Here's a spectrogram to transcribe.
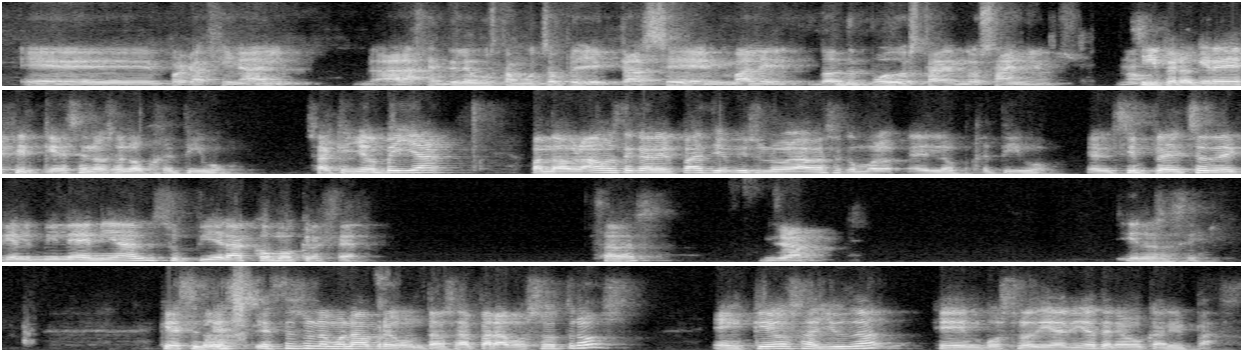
eh, porque al final a la gente le gusta mucho proyectarse en, vale, ¿dónde puedo estar en dos años? Sí, pero quiere decir que ese no es el objetivo. O sea, que yo veía, cuando hablábamos de Career Path, yo visualizaba eso como el objetivo. El simple hecho de que el millennial supiera cómo crecer. ¿Sabes? Ya. Y no es así. Que esta es una buena pregunta. O sea, para vosotros, ¿en qué os ayuda en vuestro día a día tener un Career Path?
